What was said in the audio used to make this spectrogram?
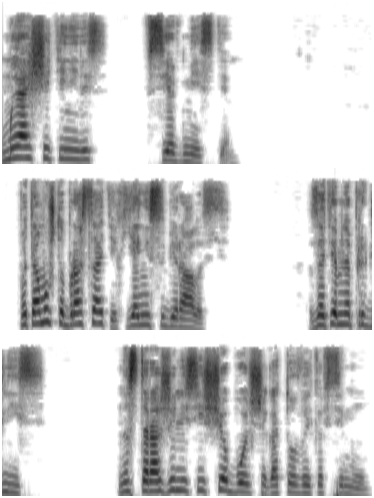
мы ощетинились все вместе. Потому что бросать их я не собиралась. Затем напряглись, насторожились еще больше, готовые ко всему.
